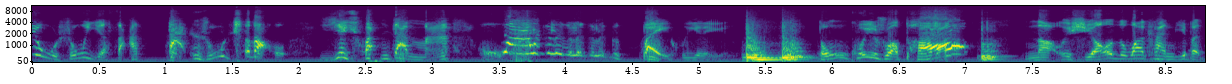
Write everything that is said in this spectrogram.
右手一撒，单手持刀，一拳战马，哗啦个了个了个了个败回来了。董魁说：“跑，孬小子，我看你奔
